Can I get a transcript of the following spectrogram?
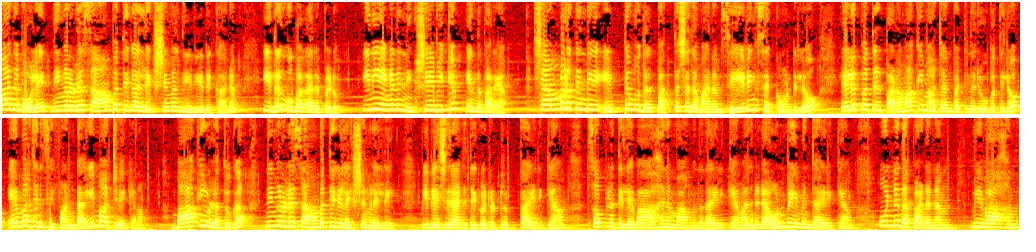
അതുപോലെ നിങ്ങളുടെ സാമ്പത്തിക ലക്ഷ്യങ്ങൾ നേടിയെടുക്കാനും ഇത് ഉപകാരപ്പെടും. ഇനി എങ്ങനെ നിക്ഷേപിക്കും എന്ന് പറയാം. ശമ്പളത്തിന്റെ എട്ട് മുതൽ പത്ത് ശതമാനം സേവിങ്സ് അക്കൗണ്ടിലോ എളുപ്പത്തിൽ പണമാക്കി മാറ്റാൻ പറ്റുന്ന രൂപത്തിലോ എമർജൻസി ഫണ്ടായി മാറ്റിവെക്കണം. ബാക്കിയുള്ള തുക നിങ്ങളുടെ സാമ്പത്തിക ലക്ഷ്യങ്ങളില്ലേ? വിദേശ രാജ്യത്തേക്ക് ഒരു ട്രിപ്പ് ആയിരിക്കാം സ്വപ്നത്തിലെ വാഹനം വാങ്ങുന്നതായിരിക്കാം അതിന് ഡൗൺ പേയ്മെന്റ് ആയിരിക്കാം ഉന്നത പഠനം വിവാഹം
